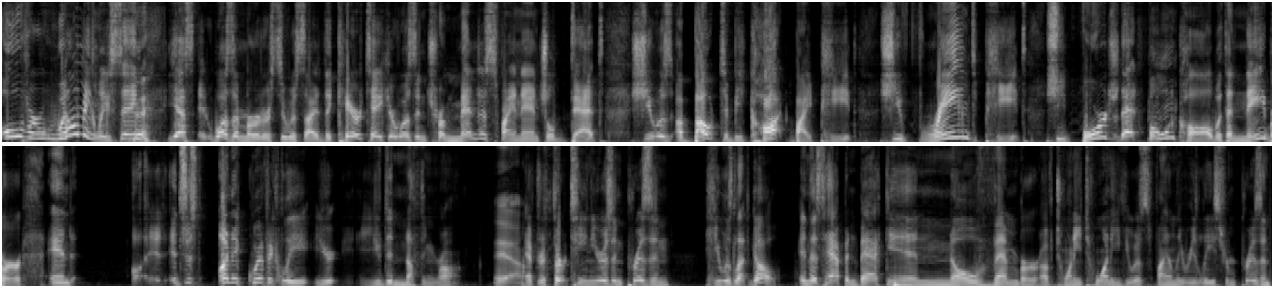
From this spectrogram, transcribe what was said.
overwhelmingly saying, yes, it was a murder suicide. The caretaker was in tremendous financial debt. She was about to be caught by Pete. She framed Pete. She forged that phone call with a neighbor, and it's just unequivocally you you did nothing wrong. Yeah. After 13 years in prison, he was let go. And this happened back in November of 2020. He was finally released from prison.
